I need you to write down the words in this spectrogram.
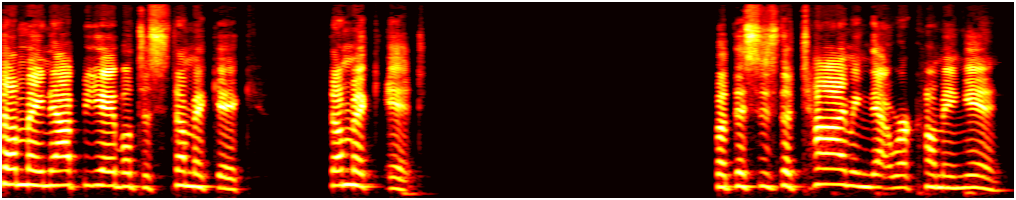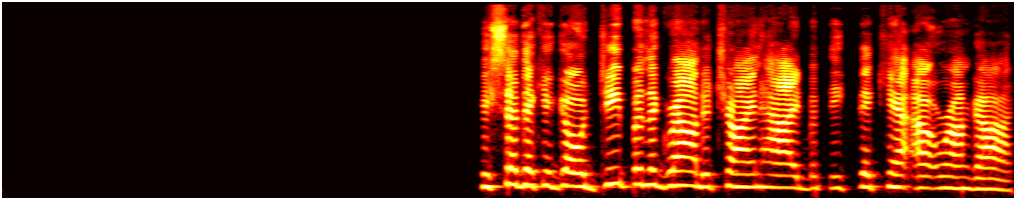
Some may not be able to stomach it, stomach it. But this is the timing that we're coming in. He said they could go deep in the ground to try and hide, but they, they can't outrun God.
